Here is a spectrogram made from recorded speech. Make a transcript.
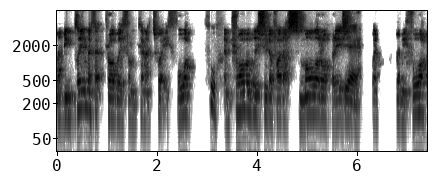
I'd been playing with it probably from kind of 24. And probably should have had a smaller operation yeah. when I was 24.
